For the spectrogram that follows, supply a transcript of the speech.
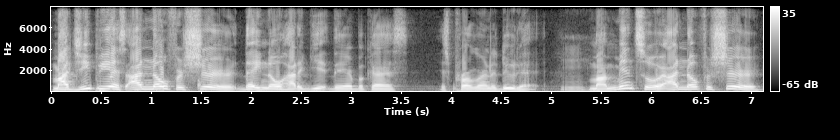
my GPS. I know for sure they know how to get there because it's programmed to do that. Mm-hmm. My mentor, I know for sure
